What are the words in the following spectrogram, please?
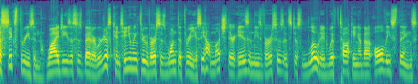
A sixth reason why Jesus is better. We're just continuing through verses 1 to 3. You see how much there is in these verses? It's just loaded with talking about all these things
